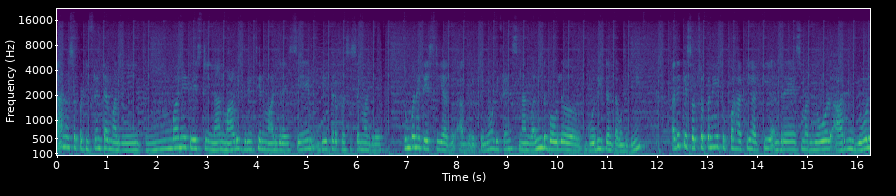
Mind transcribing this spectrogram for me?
ನಾನು ಸ್ವಲ್ಪ ಡಿಫ್ರೆಂಟಾಗಿ ಮಾಡಿದ್ದೀನಿ ತುಂಬಾ ಟೇಸ್ಟಿ ನಾನು ಮಾಡಿದ ರೀತಿಯಲ್ಲಿ ಮಾಡಿದರೆ ಸೇಮ್ ಇದೇ ಥರ ಪ್ರೊಸೆಸಲ್ಲಿ ಮಾಡಿದರೆ ತುಂಬಾ ಟೇಸ್ಟಿಯಾಗಿ ಆಗಿರುತ್ತೆ. ನೋಡಿ ಫ್ರೆಂಡ್ಸ್ ನಾನು ಒಂದು ಬೌಲ್ ಗೋಧಿ ಹಿಟ್ಟನ್ನು ತಗೊಂಡಿದ್ದೀನಿ. ಅದಕ್ಕೆ ಸ್ವಲ್ಪ ಸ್ವಲ್ಪನೇ ತುಪ್ಪ ಹಾಕಿ ಹಾಕಿ, ಅಂದರೆ ಸುಮಾರು ಏಳು ಆರರಿಂದ ಏಳು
